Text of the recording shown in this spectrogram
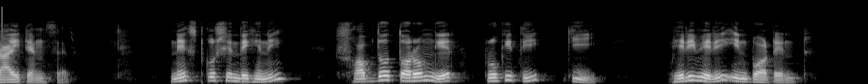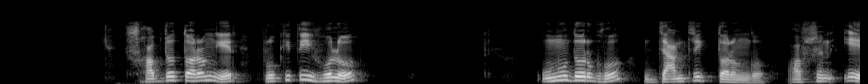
right answer next question দেখে নিই। শব্দ তরঙ্গের প্রকৃতি কি? ভেরি ভেরি ইম্পর্টেন্ট শব্দ তরঙ্গের প্রকৃতি হল অনুদৈর্ঘ্য যান্ত্রিক তরঙ্গ option A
